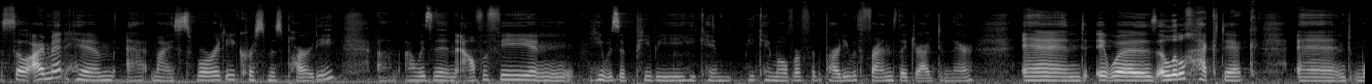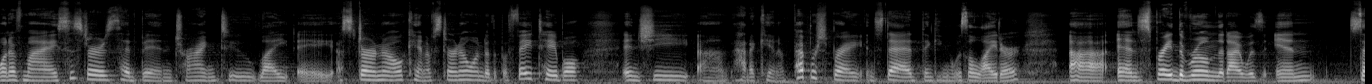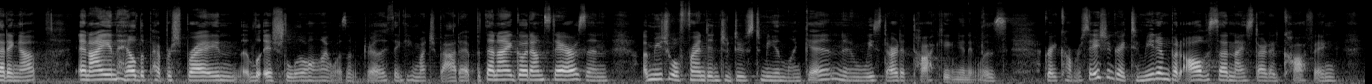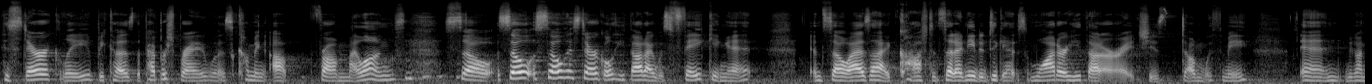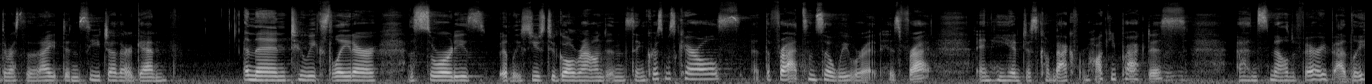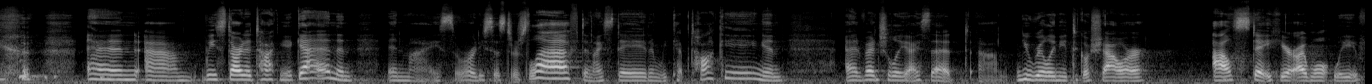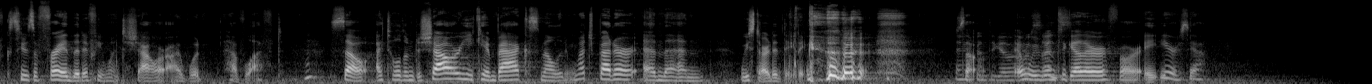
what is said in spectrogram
So I met him at my sorority Christmas party. Um, I was in Alpha Phi and he was a PB. He came he came over for the party with friends. They dragged him there, and it was a little hectic. And one of my sisters had been trying to light a, a sterno can of sterno under the buffet table, and she um, had a can of pepper spray instead, thinking it was a lighter, uh, and sprayed the room that I was in setting up. And I inhaled the pepper spray and ished a little, and I wasn't really thinking much about it. But then I go downstairs, and a mutual friend introduced me in Lincoln, and we started talking, and it was a great conversation, great to meet him. But all of a sudden, I started coughing hysterically because the pepper spray was coming up from my lungs. so, so, so hysterical, he thought I was faking it. And so, as I coughed and said I needed to get some water, he thought, all right, she's done with me. And we went the rest of the night, didn't see each other again. And then two weeks later, the sororities at least used to go around and sing Christmas carols at the frats, and so we were at his frat, and he had just come back from hockey practice and smelled very badly. and um, we started talking again, and, and my sorority sisters left, and I stayed, and we kept talking, and, and eventually I said, um, You really need to go shower. I'll stay here, I won't leave, because he was afraid that if he went to shower, I would have left. So I told him to shower. He came back, smelled much better, and then we started dating. and so, been together and we've been together for eight years. Yeah.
